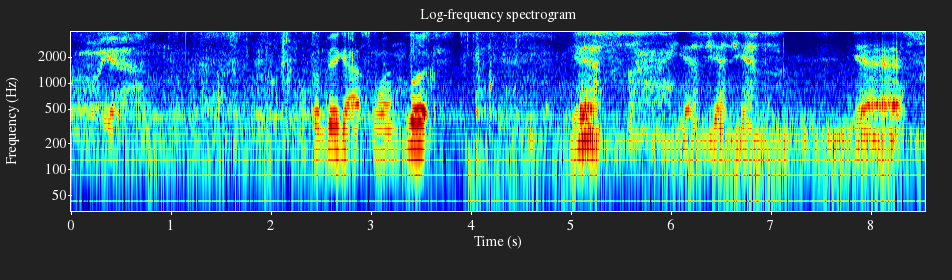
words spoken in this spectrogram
Oh yeah. That's a, that's a big ass one. Look. Yes. Yes, yes, yes. Yes.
